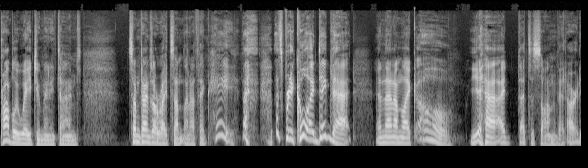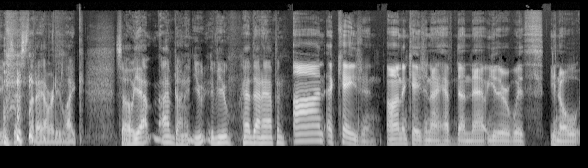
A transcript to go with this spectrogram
probably way too many times. Sometimes I'll write something and I think, "Hey, that's pretty cool. I dig that," and then I'm like, "Oh." Yeah, I, that's a song that already exists that I already like. So yeah, I've done it. You have you had that happen? On occasion, on occasion, I have done that either with, you know,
